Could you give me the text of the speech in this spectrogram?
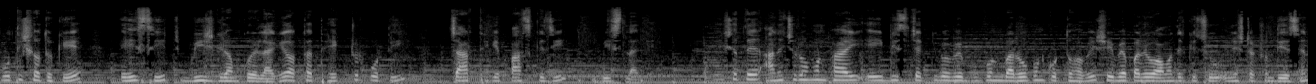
প্রতি শতকে এই সিড বিশ গ্রাম করে লাগে, অর্থাৎ হেক্টর প্রতি চার থেকে পাঁচ কেজি বীজ লাগে। এই সাথে আনিচুর রহমান ভাই, এই বীজটা কীভাবে বপন বা রোপণ করতে হবে, সেই ব্যাপারেও আমাদের কিছু ইনস্ট্রাকশন দিয়েছেন।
